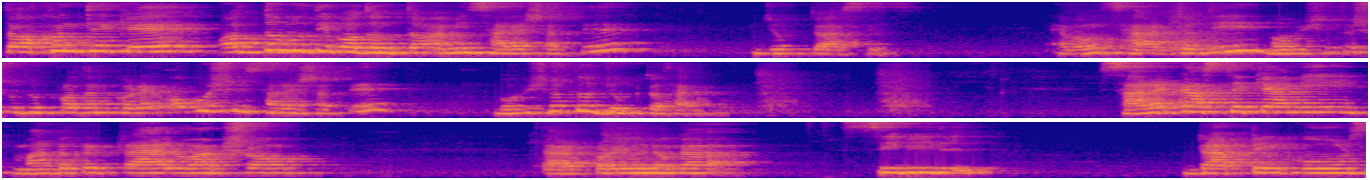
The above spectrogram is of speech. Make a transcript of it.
তখন থেকে অদ্যবধি পর্যন্ত আমি স্যারের সাথে যুক্ত আছি। এবং স্যার যদি ভবিষ্যতে সুযোগ প্রদান করে, অবশ্যই স্যারের সাথে ভবিষ্যতেও যুক্ত থাকব। স্যারের কাছ থেকে আমি মাদকের ট্রায়াল ওয়ার্কশপ তারপরে হলো গা সিভিল ড্রাফটিং কোর্স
